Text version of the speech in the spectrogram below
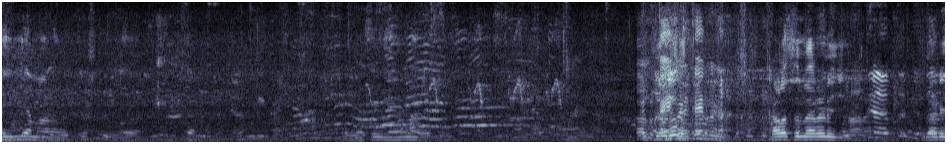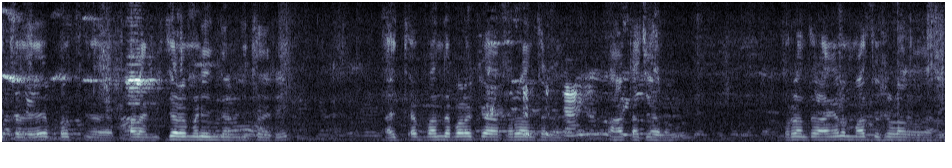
ಇಲ್ಲೇ ಅಂತೇಳಿ ಇಲ್ಲೇ ಕಳಸ ಮೆರವಣಿಗೆ ನಡೀತದೆ ಭಾಳ ವಿಜೃಂಭಣೆಯಿಂದ ನಡೀತದೆ ರೀ. ಆಯ್ತು, ಬಂದ ಬಳಕ ಪುರಾಂತರ ಆಟ ಚಾಲು. ಪುರಾಂತರ ಆಗಲ್ಲ ಮತ್ತೆ ಸುಡೋದ ರೀ.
